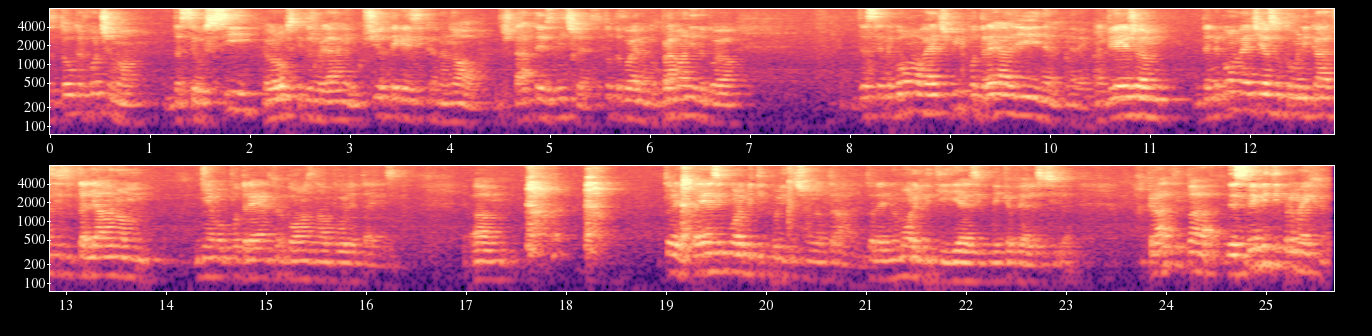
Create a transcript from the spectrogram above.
zato ker hočemo, da se vsi evropski državljani učijo tega jezika na novo, da štartajo z ničle, zato da bojo enakopravni, da bojo da se ne bomo več mi podrejali, ne, ne vem, angležem, da ne bom več jaz v komunikaciji z italijanom njemu podrejen, ker bom znal bolje ta jezik. Um, torej, ta jezik mora biti politično neutralen, torej ne more biti jezik neke vele sile. Hkrati pa ne sme biti premajhen,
